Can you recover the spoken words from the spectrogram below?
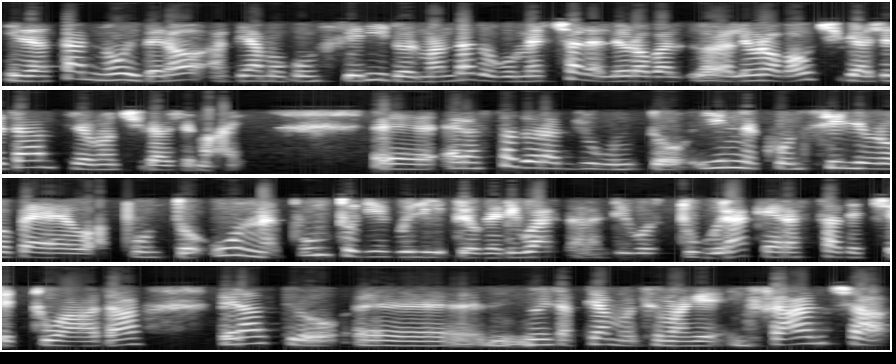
in realtà noi però abbiamo conferito il mandato commerciale all'Europa, allora l'Europa o ci piace sempre o non ci piace mai eh, era stato raggiunto in Consiglio europeo appunto un punto di equilibrio che riguarda l'agricoltura che era stata eccettuata, peraltro eh, noi sappiamo insomma, che in Francia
